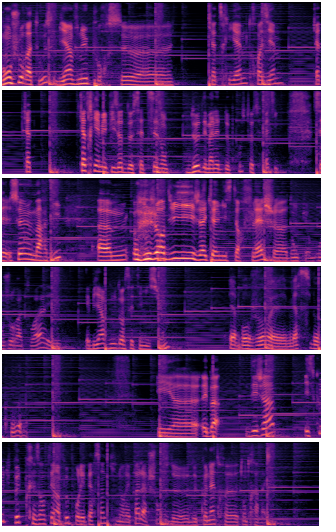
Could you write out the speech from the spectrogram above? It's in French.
Bonjour à tous, bienvenue pour ce euh, quatrième, troisième, quat- quat- quatrième épisode de cette saison 2 des manettes de Proust. C'est fatigue. C'est le mardi. Euh, Aujourd'hui, j'accueille Mister Flèche, euh, donc bonjour à toi et, et bienvenue dans cette émission. Bien, bonjour et merci beaucoup. Et, euh, et bah, déjà, est-ce que tu peux te présenter un peu pour les personnes qui n'auraient pas la chance de, de connaître ton travail?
